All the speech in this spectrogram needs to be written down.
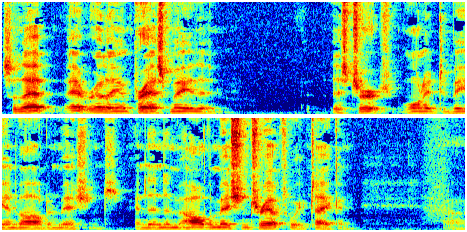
so that that really impressed me that this church wanted to be involved in missions, and then the, all the mission trips we've taken. Uh,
